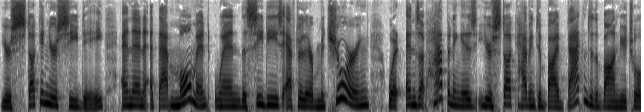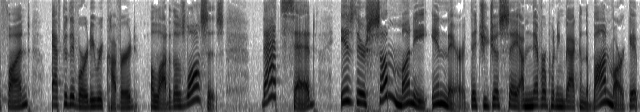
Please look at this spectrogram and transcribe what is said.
You're stuck in your CD. And then at that moment, when the CDs, after they're maturing, what ends up happening is you're stuck having to buy back into the bond mutual fund after they've already recovered a lot of those losses. That said, is there some money in there that you just say, I'm never putting back in the bond market?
